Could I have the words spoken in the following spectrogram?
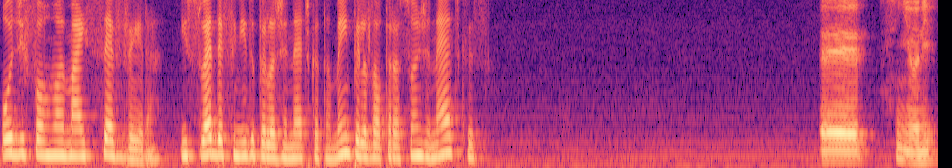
ou de forma mais severa? Isso é definido pela genética também, pelas alterações genéticas? É, sim, Anne,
